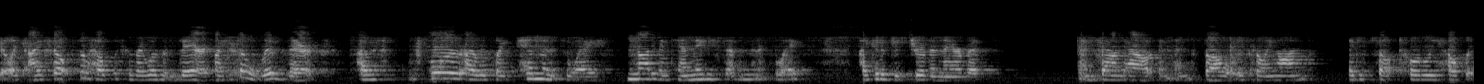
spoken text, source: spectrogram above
like I felt so helpless because I wasn't there. If I still lived there, I was before I was like ten minutes away, not even ten, maybe seven minutes away. I could have just driven there, but and found out and, and saw what was going on. I just felt totally helpless.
